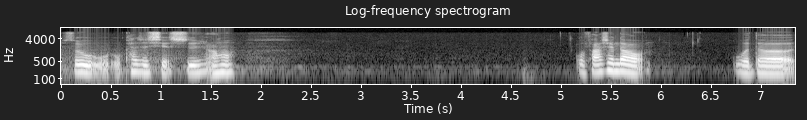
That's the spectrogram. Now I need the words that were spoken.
所以我我开始写诗，然后我发现到。我的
